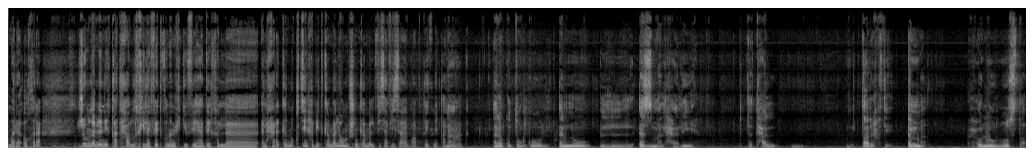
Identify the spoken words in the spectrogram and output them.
مرة أخرى. جملة من النقاط حول الخلافات كنا نحكيو فيها داخل الحركة. نقطتين حبيت تكملهم باش نكمل فيسا فيسا بعض بقية نقاط نعم. معك. أنا كنت نقول أنه الأزمة الحالية تتحل بطريقتين أما حلول وسطى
